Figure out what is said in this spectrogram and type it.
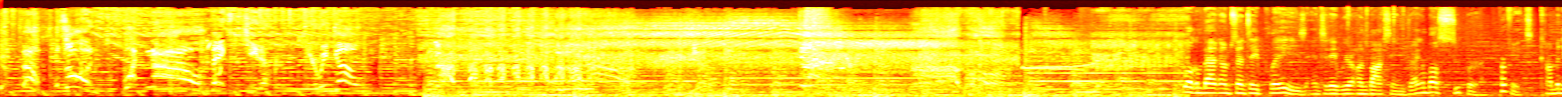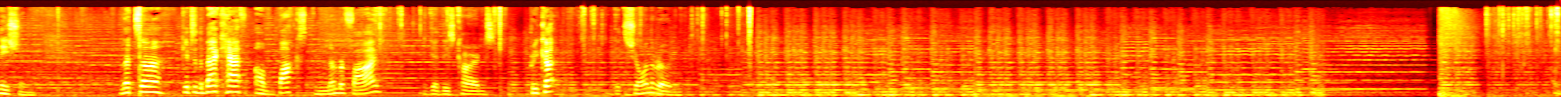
Oh, it's on! What now? Thanks, Vegeta. Here we go. Welcome back, I'm Sensei Plays, and today we are unboxing Dragon Ball Super Perfect Combination. Let's uh, get to the back half of box number 5. Get these cards pre-cut, get the show on the road.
